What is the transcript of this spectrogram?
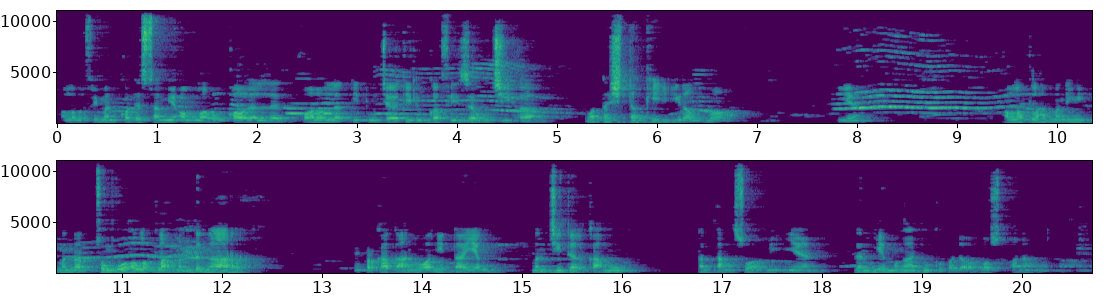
Allah berfirman qad sami Allahu qala allati tujadiluka fi zawjiha wa tashtaki ila Allah. Ya. Telah Allah telah mendengar perkataan wanita yang menjidal kamu tentang suaminya dan ia mengadu kepada Allah Subhanahu wa taala.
